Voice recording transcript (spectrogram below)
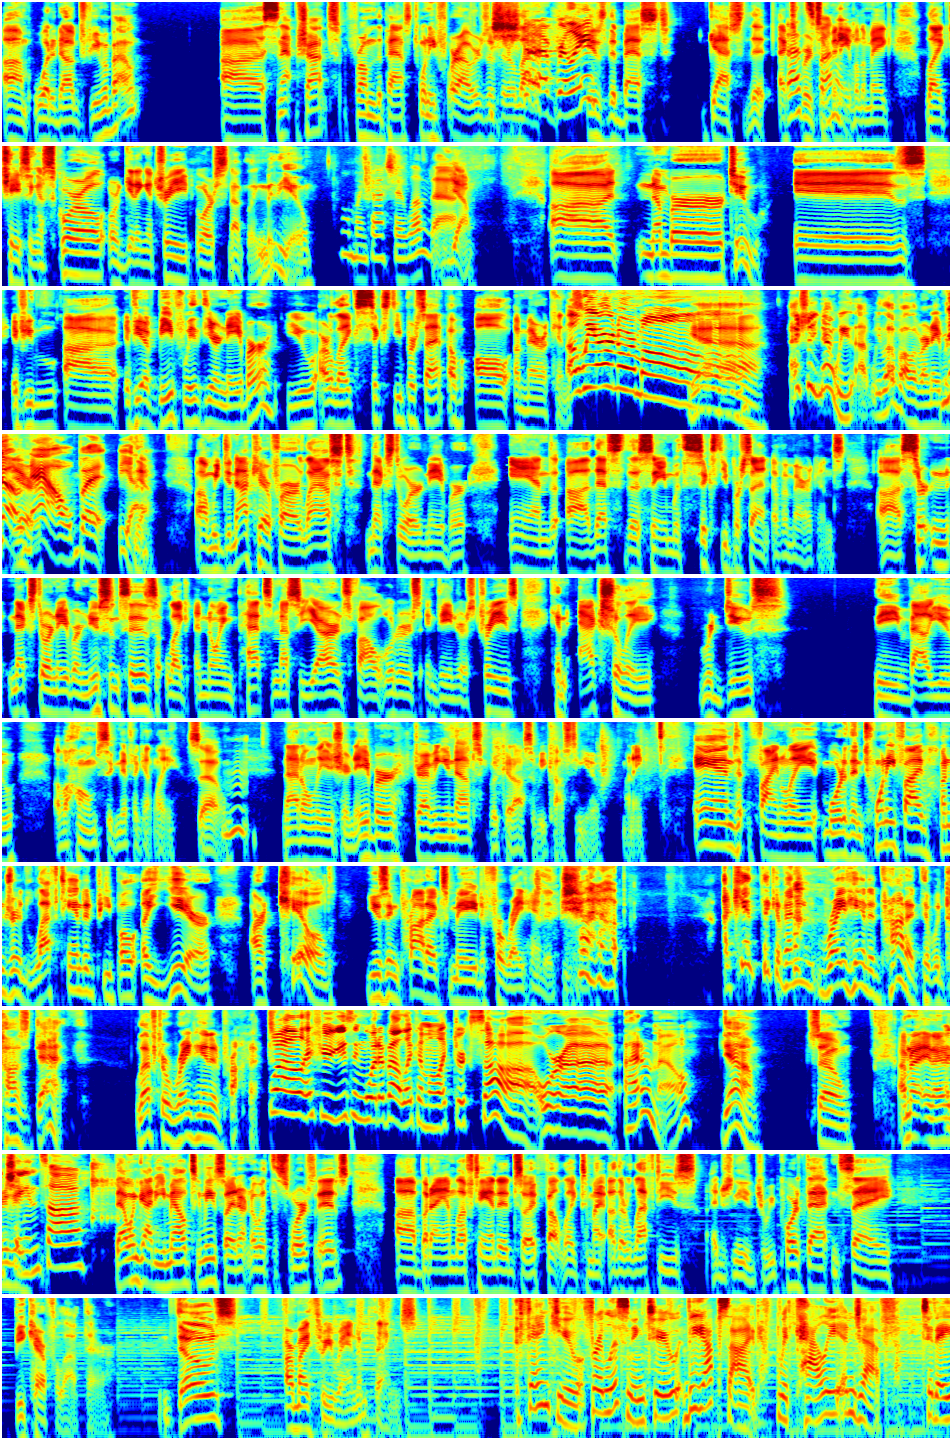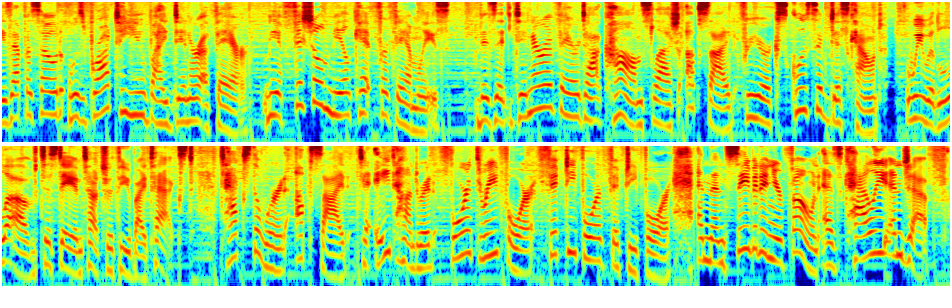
Um, what do dogs dream about? Uh, snapshots from the past 24 hours of their Shut life up, really? is the best guess that experts have been able to make, like chasing a squirrel or getting a treat or snuggling with you. oh my gosh, I love that. Yeah. Uh, number two is if you uh, if you have beef with your neighbor, you are like sixty percent of all Americans. Oh, we are normal. yeah. Actually, no, we uh, we love all of our neighbors. No, here. now, but yeah. Yeah. Um, we did not care for our last next door neighbor, and uh, that's the same with sixty percent of Americans. Uh, certain next door neighbor nuisances like annoying pets, messy yards, foul odors, and dangerous trees can actually reduce the value of a home significantly. So Mm. not only is your neighbor driving you nuts, but could also be costing you money. And finally, more than 2,500 left handed people a year are killed using products made for right handed people. Shut up. I can't think of any right handed product that would cause death. Left or right handed product. Well, if you're using what about like an electric saw or a I don't know, Yeah. So I'm not, and I a don't even, chainsaw? that one got emailed to me, so I don't know what the source is. Uh, but I am left-handed, so I felt like to my other lefties, I just needed to report that and say, "Be careful out there." Those are my three random things. Thank you for listening to The Upside with Callie and Jeff. Today's episode was brought to you by Dinner A'Fare, the official meal kit for families. Visit dinnerafare.com slash upside for your exclusive discount. We would love to stay in touch with you by text. Text the word upside to 800 434 5454 and then save it in your phone as Callie and Jeff.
